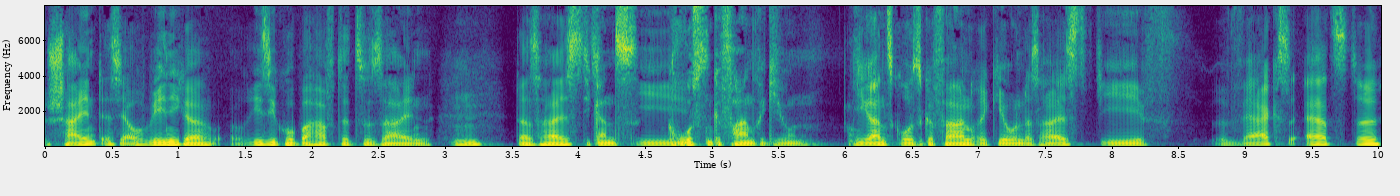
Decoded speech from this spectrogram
scheint es ja auch weniger risikobehaftet zu sein. Mhm. Das heißt, die ganz die, großen Gefahrenregionen die ganz große Gefahrenregion. Das heißt, die Werksärzte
